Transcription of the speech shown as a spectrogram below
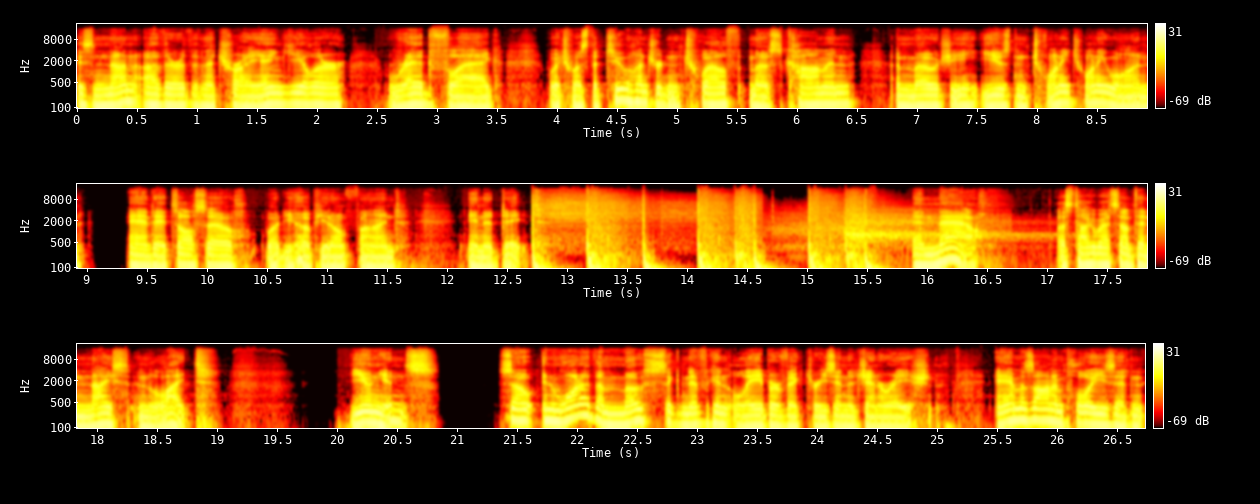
is none other than the triangular red flag, which was the 212th most common emoji used in 2021. And it's also what you hope you don't find in a date. And now, let's talk about something nice and light unions. So, in one of the most significant labor victories in a generation, Amazon employees at an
